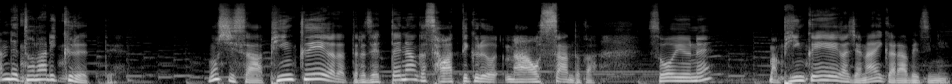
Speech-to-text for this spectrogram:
んで隣来るって。もしさ、ピンク映画だったら絶対なんか触ってくるな、おっさんとか、そういうね、まあピンク映画じゃないから別に、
